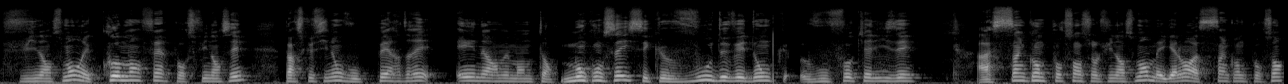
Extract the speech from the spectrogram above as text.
financements et comment faire pour se financer, parce que sinon vous perdrez énormément de temps. Mon conseil, c'est que vous devez donc vous focaliser à 50% sur le financement, mais également à 50%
